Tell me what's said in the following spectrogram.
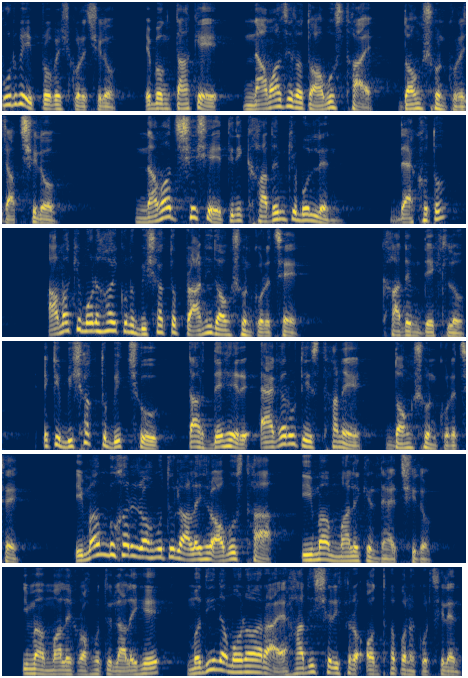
পূর্বেই প্রবেশ করেছিল এবং তাকে নামাজেরত অবস্থায় দংশন করে যাচ্ছিল। নামাজ শেষে তিনি খাদেমকে বললেন, দেখো তো, আমাকে মনে হয় কোনো বিষাক্ত প্রাণী দংশন করেছে। খাদেম দেখল, একটি বিষাক্ত বিচ্ছু তার দেহের এগারোটি স্থানে দংশন করেছে। ইমাম বুখারি রহমতুল আলহের অবস্থা ইমাম মালিকের ন্যায় ছিল। ইমাম মালিক রহমতুল্লা আলহে মদিনা মনোয়ারায় হাদিস শরীফের অধ্যাপনা করছিলেন।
